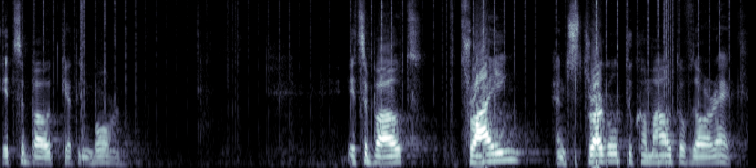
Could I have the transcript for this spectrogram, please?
It's about getting born. It's about trying and struggle to come out of the egg.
